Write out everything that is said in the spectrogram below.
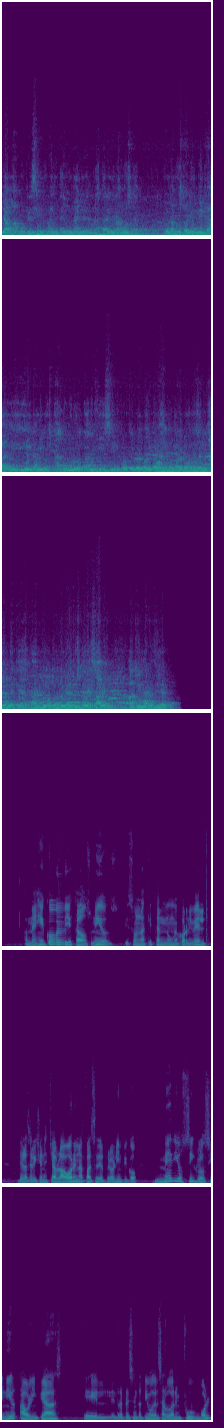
ya vamos a cumplir 51 años de no estar en una justa, en una justa olímpica y, el camino está duro, está difícil, porque luego ahí te vas a encontrar con otras selecciones que ya están en otro nivel, que ustedes saben a quién me refiero. A México y Estados Unidos, que son las que están en un mejor nivel de las selecciones que habla ahora en la fase del preolímpico medio siglo sin ir a Olimpiadas, el, representativo del Salvador en fútbol,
